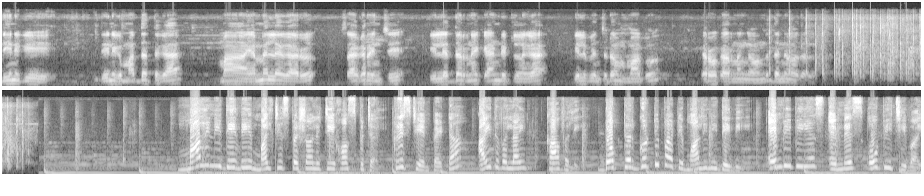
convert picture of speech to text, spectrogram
దీనికి దీనికి మద్దతుగా మా ఎమ్మెల్యే గారు సహకరించి వీళ్ళిద్దరిని క్యాండిడేట్లుగా గెలిపించడం మాకు గర్వకారణంగా ఉంది. ధన్యవాదాలు. Malinidevi multi speciality hospital Christianpeta ఐదవ line Kavali. Doctor Guttipati Malinidevi MBBS MS OBGY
